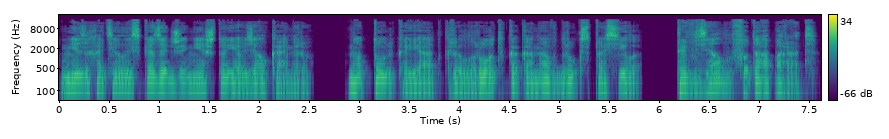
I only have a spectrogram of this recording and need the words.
мне захотелось сказать жене, что я взял камеру. Но только я открыл рот, как она вдруг спросила, «Ты взял фотоаппарат?»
